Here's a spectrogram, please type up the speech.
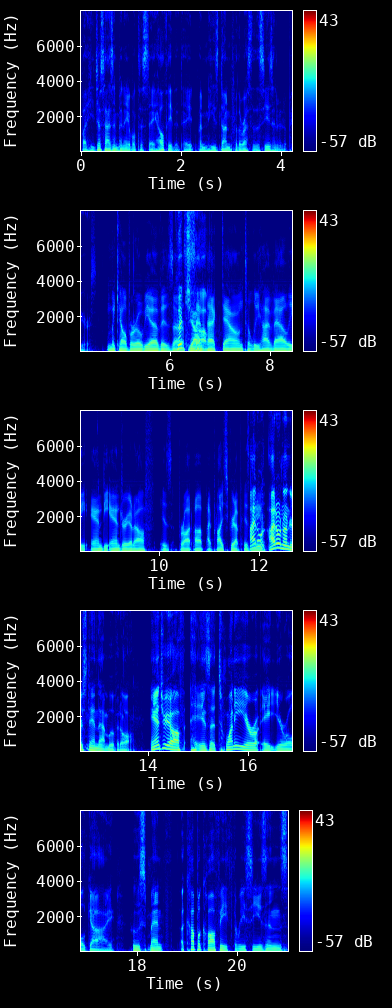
but he just hasn't been able to stay healthy to date. But he's done for the rest of the season, it appears. Mikhail Vorobyev is uh, sent back down to Lehigh Valley. Andy Andreoff is brought up. I probably screwed up his I name. don't I don't understand that move at all. Andreoff is a 20 year 8 year old guy who spent a cup of coffee 3 seasons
